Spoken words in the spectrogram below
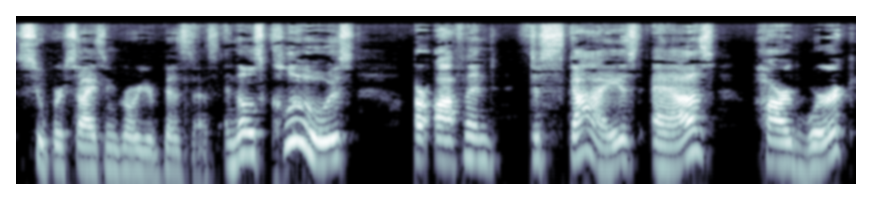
supersize and grow your business. And those clues are often disguised as hard work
